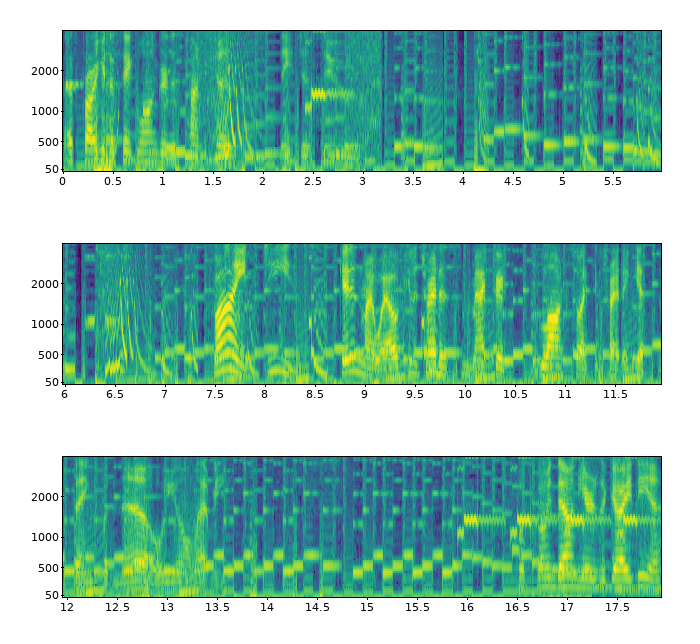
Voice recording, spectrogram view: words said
That's probably gonna take longer this time because they just do... Fine! Jeez! Get in my way. I was gonna try to smack the block so I can try to get the thing, but no, you don't let me. Hope going down here is a good idea.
